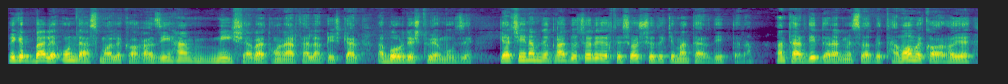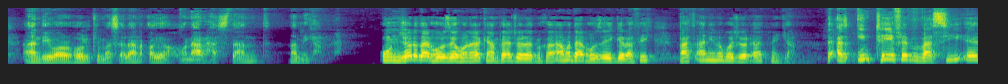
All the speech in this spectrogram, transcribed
بگه بله اون دستمال کاغذی هم می شود هنر تلقیش کرد و بردش توی موزه. گرچه اینم اینقدر دچار اختشاش شده که من تردید دارم. من تردید دارم نسبت به تمام کارهای اندی وارهول که مثلا آیا هنر هستند؟ من میگم نه. اونجا رو در حوزه هنر کمتر جرأت می‌کنم اما در حوزه گرافیک قطعا اینو با جرأت میگم. از این طیف وسیع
